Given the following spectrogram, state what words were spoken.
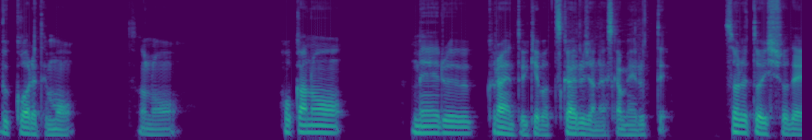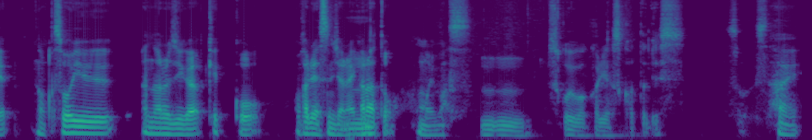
ぶっ壊れても、その、他のメールクライアント行けば使えるじゃないですか、メールって。それと一緒で、なんかそういうアナロジーが結構わかりやすいんじゃないかなと思います。うんうん。すごいわかりやすかったです。そうです。はい。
